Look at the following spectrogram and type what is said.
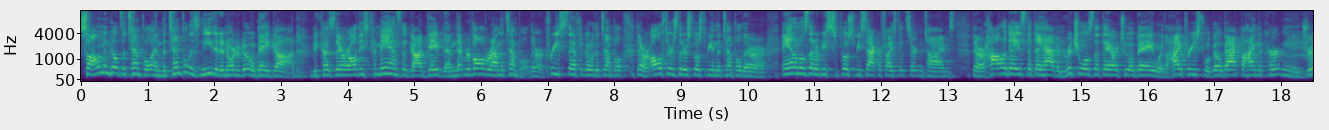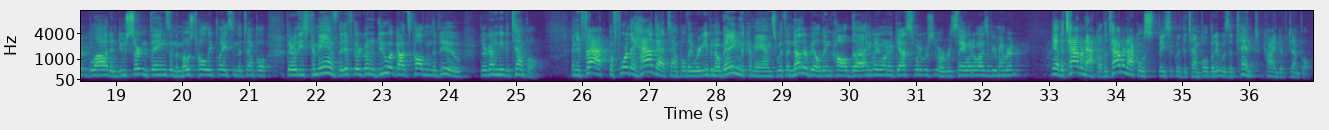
Solomon builds a temple, and the temple is needed in order to obey God because there are all these commands that God gave them that revolve around the temple. There are priests that have to go to the temple, there are altars that are supposed to be in the temple, there are animals that are supposed to be sacrificed at certain times, there are holidays that they have and rituals that they are to obey where the high priest will go back behind the curtain and drip blood and do certain things in the most holy place in the temple. There are these commands that if they're going to do what God's called them to do, they're going to need a temple. And in fact, before they had that temple, they were even obeying the commands with another building called the, anybody want to guess what it was or say what it was if you remember it? Yeah, the tabernacle. The tabernacle was basically the temple, but it was a tent kind of temple.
